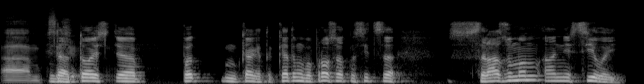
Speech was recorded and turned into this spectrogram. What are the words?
Э, да, сож... то есть, э, по, как это, к этому вопросу относиться с разумом, а не силой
